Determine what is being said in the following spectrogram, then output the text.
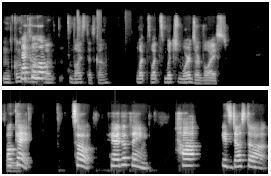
うんこの言落語葉は voiced ですか What's, what's, which words are voiced? Or- okay, so Here's the thing. Ha is just a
